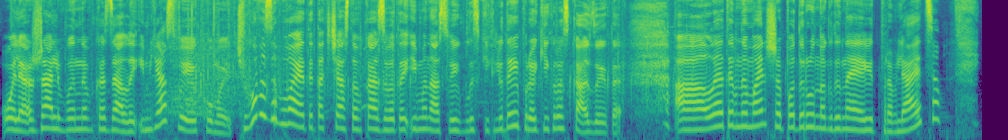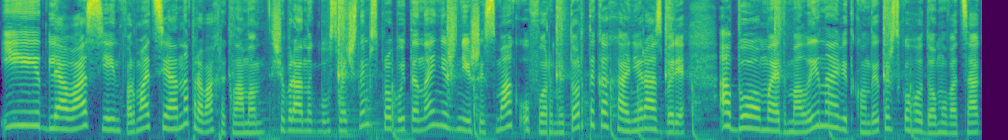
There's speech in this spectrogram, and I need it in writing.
Оля, жаль, ви не вказали ім'я своєї куми. Чого ви забуваєте так часто вказувати імена своїх близьких людей, про яких розказуєте? Але тим не менше, подарунок до неї відправляється. І для вас є інформація на правах реклами. Щоб ранок був смачним, спробуйте найніжніший смак у формі тортика Хані Разбері або мед малина від кондитерського дому Вацак.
